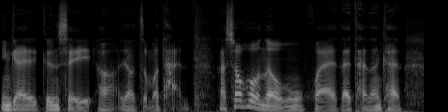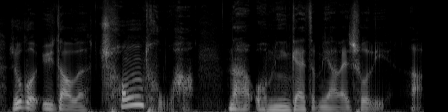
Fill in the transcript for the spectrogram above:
应该跟谁啊，要怎么谈？那稍后呢，我们回来来谈谈看，如果遇到了冲突哈，那我们应该怎么样来处理？好，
